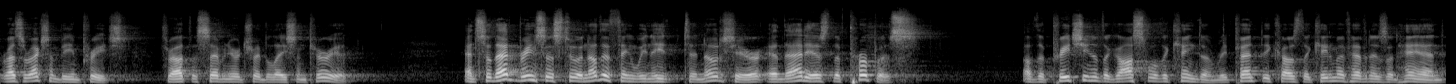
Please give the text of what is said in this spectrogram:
resurrection being preached throughout the seven year tribulation period. And so that brings us to another thing we need to notice here, and that is the purpose of the preaching of the gospel of the kingdom. Repent because the kingdom of heaven is at hand.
